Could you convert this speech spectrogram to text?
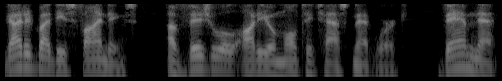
Guided by these findings, A visual audio multitask network, VAMNet,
